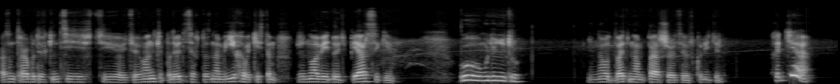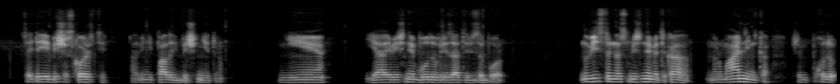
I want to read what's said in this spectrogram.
Разом треба буде в кінці цієї, гонки подивитися, хто з нами їхав. Якісь там вже нові йдуть персики. О, моє нітро. Ні, ну от давайте нам перший оцей ускоритель. Хоча, цей дає більше скорості, але він і палить більше нітро. Ні, я більш не буду врізатись в забор. Ну відстань нас між ними така нормальненька. Вже, походу.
